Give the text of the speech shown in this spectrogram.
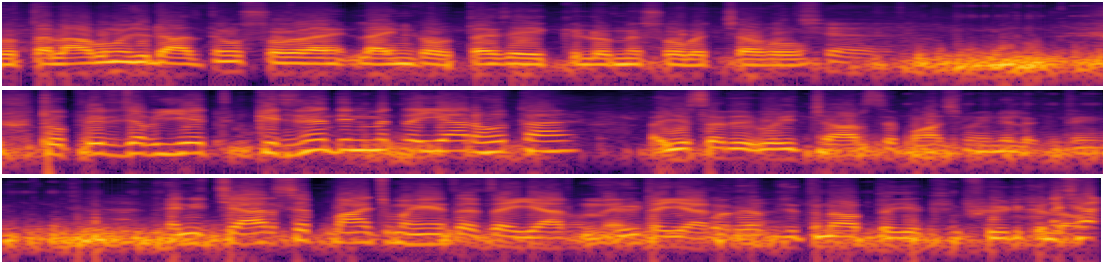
तो तालाबों में जो डालते हैं वो सौ लाइन का होता है जैसे एक किलो में सौ बच्चा हो। अच्छा। तो फिर जब ये कितने दिन में तैयार होता है? ये सर वही चार से पाँच महीने लगते हैं। यानी चार से पाँच महीने तक तैयार में तैयार जितना आप तैयार फ़ीड अच्छा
